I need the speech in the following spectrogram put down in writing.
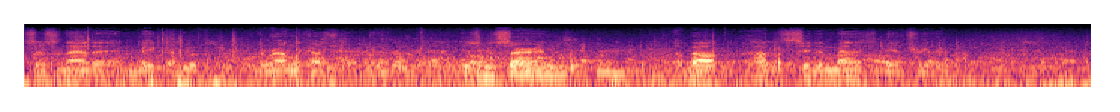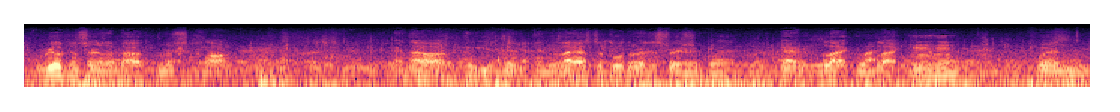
Cincinnati and Macon, around the country. A concern about how the city manager is being treated. Real concern about Mr. Clark and how he's been, and last the voter registration, black, black, black. When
